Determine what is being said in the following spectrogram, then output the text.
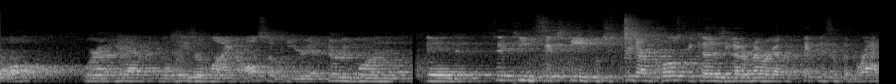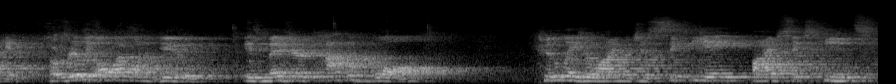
wall, where I have the laser line also here at 31 and 15 16ths, which is pretty darn close because you gotta remember I got the thickness of the bracket. But really all I wanna do is measure top of wall to the laser line, which is 68 5 16ths.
